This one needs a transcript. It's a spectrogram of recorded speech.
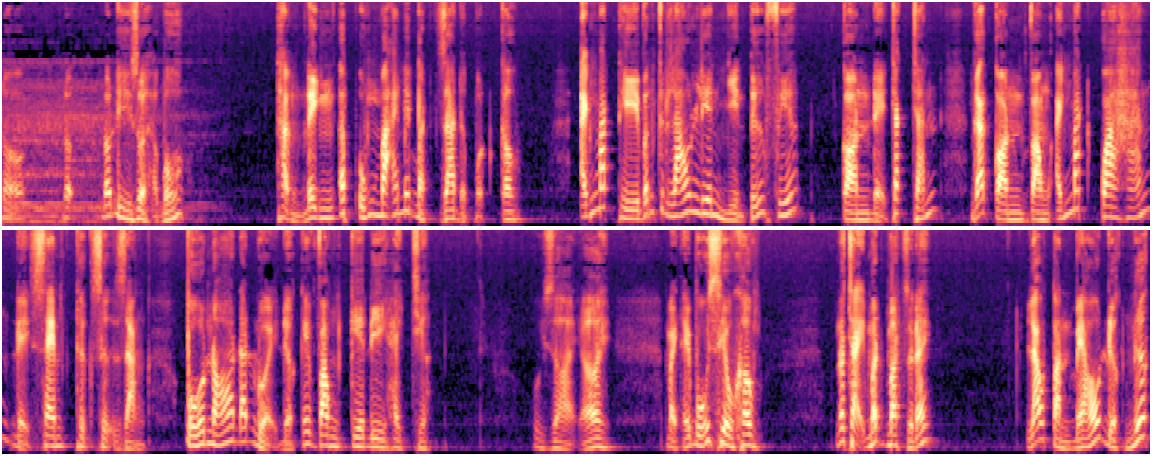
Nó nó nó đi rồi hả bố? Thằng Ninh ấp úng mãi mới bật ra được một câu. Ánh mắt thì vẫn cứ láo liên nhìn tứ phía, còn để chắc chắn, gã còn vòng ánh mắt qua háng để xem thực sự rằng bố nó đã đuổi được cái vong kia đi hay chưa. Ôi giời ơi, mày thấy bố siêu không? Nó chạy mất mật rồi đấy. Lão Toàn béo được nước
